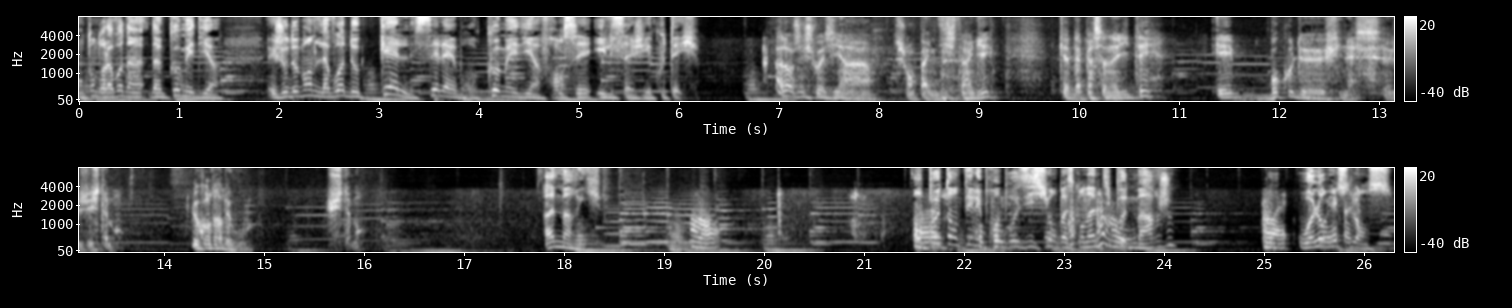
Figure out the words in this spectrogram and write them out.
entendre la voix d'un d'un comédien. Et je vous demande la voix de quel célèbre comédien français il s'agit. Écoutez. Alors j'ai choisi un champagne distingué, qui a de la personnalité et beaucoup de finesse, justement. Le contraire de vous, justement. Anne-Marie. On peut tenter les propositions parce qu'on a un petit peu de marge. Ouais. Ou alors Oui, on se lance.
